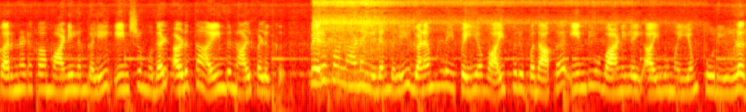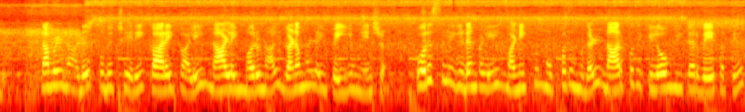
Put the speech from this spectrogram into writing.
கர்நாடகா மாநிலங்களில் இன்று முதல் அடுத்த ஐந்து நாள்களுக்கு பெரும்பாலான இடங்களில் கனமழை பெய்ய வாய்ப்பிருப்பதாக இந்திய வானிலை ஆய்வு மையம் கூறியுள்ளது. தமிழ்நாடு புதுச்சேரி காரைக்காலில் நாளை மறுநாள் கனமழை பெய்யும் என்றும் ஒரு சில இடங்களில் மணிக்கு முப்பது முதல் நாற்பது கிலோமீட்டர் வேகத்தில்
